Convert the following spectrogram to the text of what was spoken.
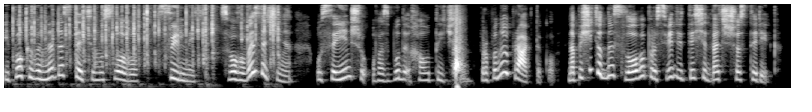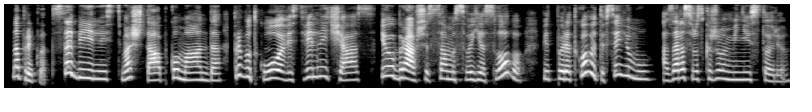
І поки ви не дасте цьому слову сильний свого визначення, усе інше у вас буде хаотичним. Пропоную практику. Напишіть одне слово про свій 2026 рік. Наприклад, стабільність, масштаб, команда, прибутковість, вільний час. І обравши саме своє слово, підпорядковуйте все йому. А зараз розкажу вам міні-історію.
